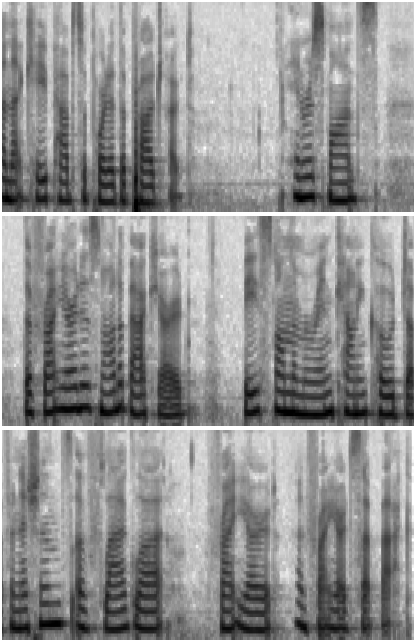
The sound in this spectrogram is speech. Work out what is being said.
and that KPAB supported the project. In response, the front yard is not a backyard based on the Marin County Code definitions of flag lot, front yard, and front yard setback.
